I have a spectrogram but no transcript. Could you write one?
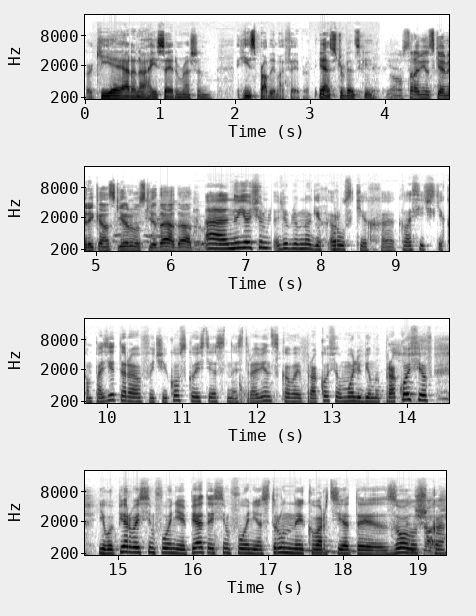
or Kie, I don't know how you say it in Russian. He's probably my favorite. Yeah, Stravinsky. Ну, Стравинский, американский, русский, да, да. А, ну, я очень люблю многих русских э, классических композиторов, и Чайковского, естественно, и Стравинского, и Прокофьева. Мой любимый Прокофьев, его первая симфония, пятая симфония, струнные квартеты, Золушка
